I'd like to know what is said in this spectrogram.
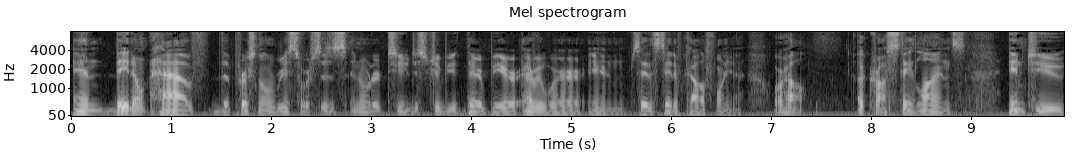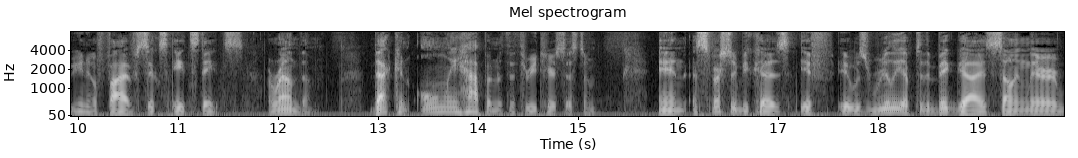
and they don't have the personal resources in order to distribute their beer everywhere in, say, the state of California, or hell, across state lines into you know five, six, eight states around them. That can only happen with the three-tier system and especially because if it was really up to the big guys selling their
